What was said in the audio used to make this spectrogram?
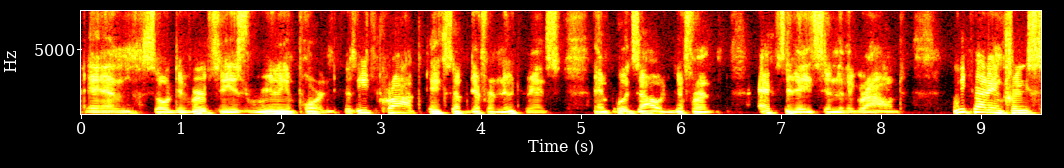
And so diversity is really important because each crop takes up different nutrients and puts out different exudates into the ground. We try to increase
